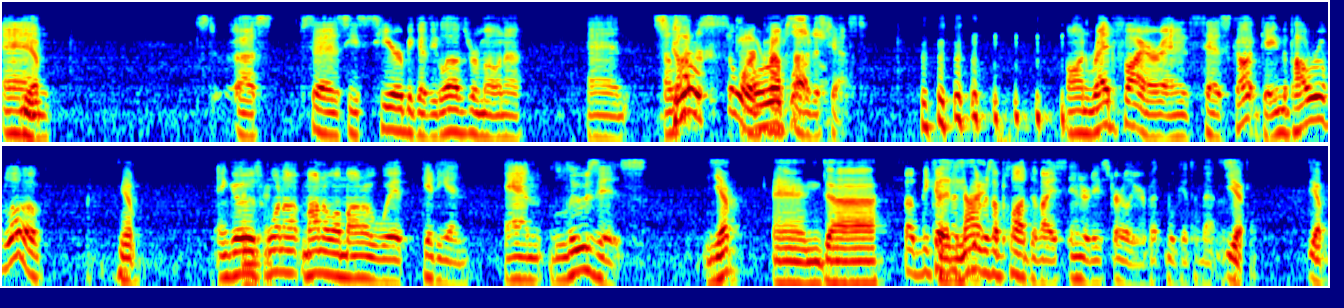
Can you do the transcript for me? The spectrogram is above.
and Yep. uh, says he's here because he loves Ramona, and a Scott, little sword pops out of his chest on red fire, and it says Scott gained the power of love, yep. and goes Okay. one on- mano a mano with Gideon and loses. Yep. And uh, But because The this, knife- there was a plot device introduced earlier, but we'll get to that in a Yep. second. Yep.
